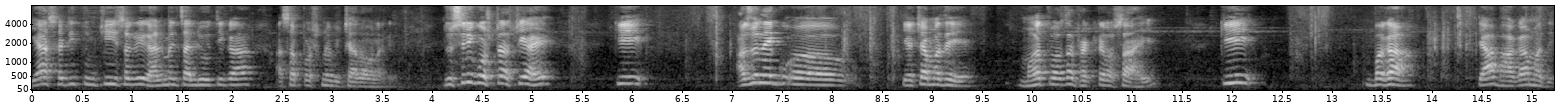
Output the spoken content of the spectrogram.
यासाठी तुमची ही सगळी घालमेल चालली होती का असा प्रश्न विचारावा लागेल. दुसरी गोष्ट अशी आहे की अजून एक याच्यामध्ये महत्त्वाचा फॅक्टर असा आहे की बघा त्या भागामध्ये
